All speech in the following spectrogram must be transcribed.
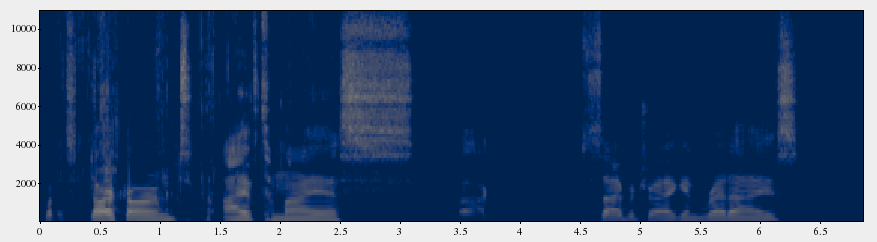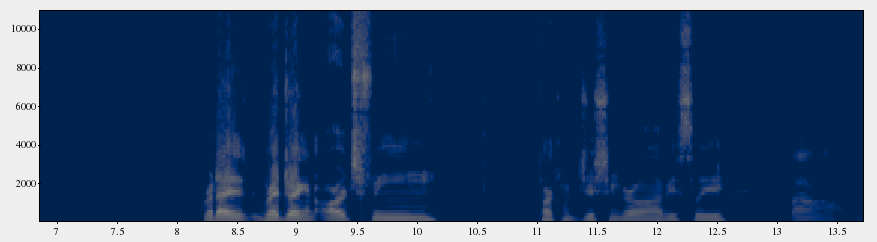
But it's Dark Armed, Eye of Timaeus, uh, Cyber Dragon, Red Eyes, Red Eye, Red Dragon Archfiend, Dark Magician Girl, obviously. Um,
